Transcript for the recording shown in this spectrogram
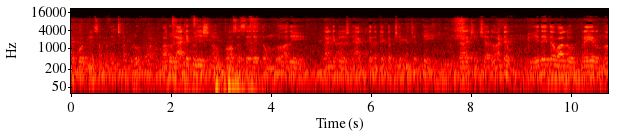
హైకోర్టుని సంప్రదించినప్పుడు వారు ల్యాండ్ ఎక్విజిషన్ ప్రాసెస్ ఏదైతే ఉందో అది ల్యాండ్ ఎక్విజిషన్ యాక్ట్ కింద టేకప్ చేయమని చెప్పి డైరెక్షన్ ఇచ్చారు. అంటే ఏదైతే వాళ్ళు ప్రేయర్ ఉందో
